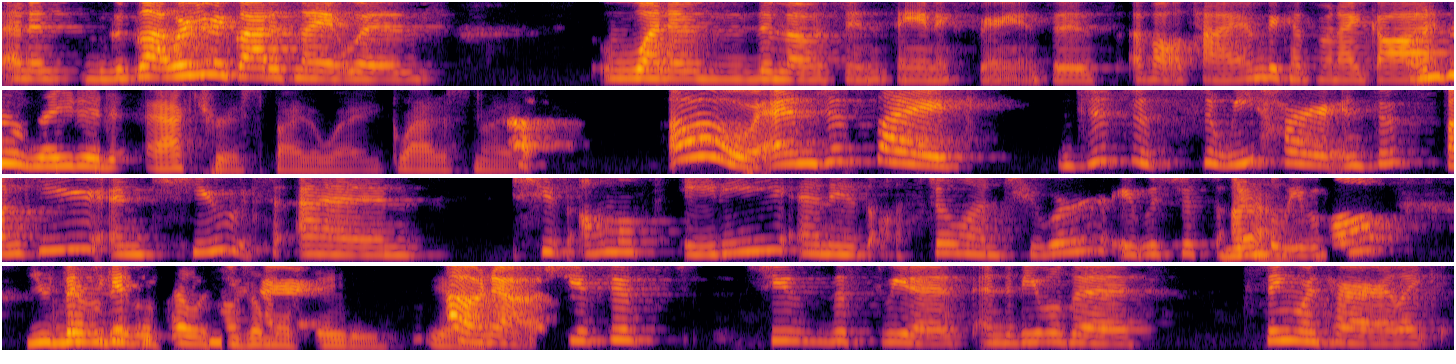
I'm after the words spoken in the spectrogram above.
And it's the glad working with Gladys Knight was one of the most insane experiences of all time because when I got underrated actress, by the way, Gladys Knight. Oh, oh and just like just a sweetheart and so spunky and cute and she's almost 80 and is still on tour. It was just yeah. unbelievable. You never get to tell her she's almost 80. Yeah. Oh no, she's just she's the sweetest. And to be able to sing with her, like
